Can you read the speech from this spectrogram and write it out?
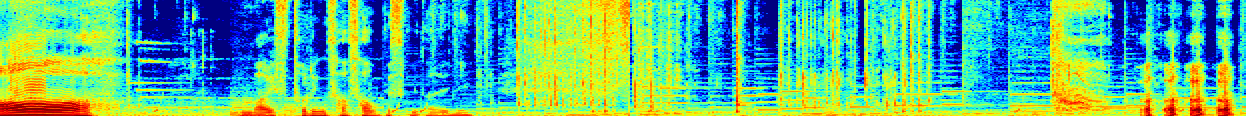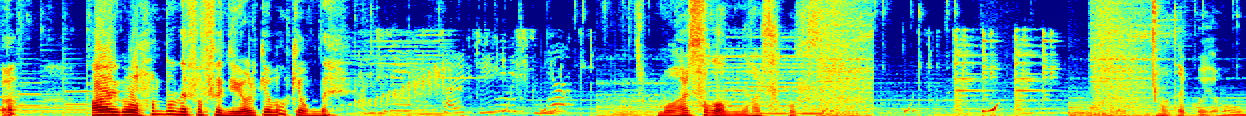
아 마이스터링 사 사오겠습니다. 아이고 혼돈의 파편이 10개밖에 없네. 뭐 할 수가 없네 할 수가 없어. 어 됐고요.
